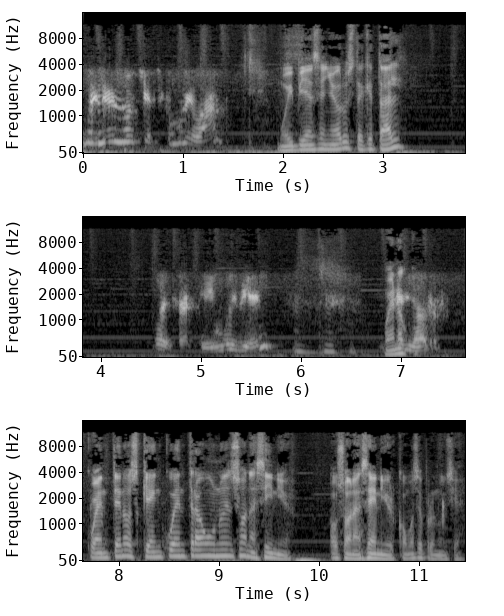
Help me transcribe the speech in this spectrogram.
Buenas noches, ¿cómo le va? Muy bien, señor, ¿usted qué tal? Pues aquí muy bien. Bueno, cuéntenos qué encuentra uno en Zona Senior, o Zona Senior, ¿cómo se pronuncia?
